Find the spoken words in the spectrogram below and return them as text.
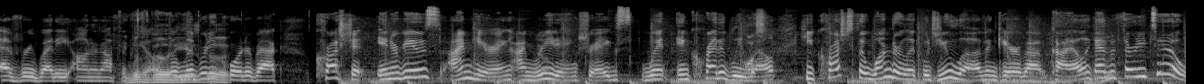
everybody on and off the field. good. The He Liberty quarterback crushed it. Interviews, I'm hearing, I'm reading, Schrags, went incredibly well. He crushed the Wonderlic, which you love and care about, Kyle. He got the 32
